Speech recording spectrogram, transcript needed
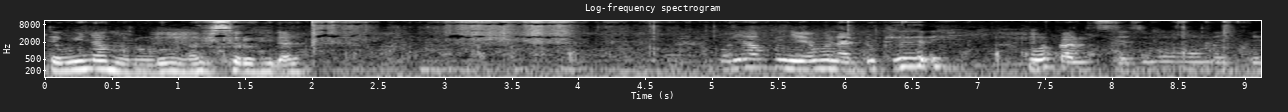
tebulina mululu nga bisolo birala oli afunyemu nadduka eri kuba karoti tezimuwomedde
